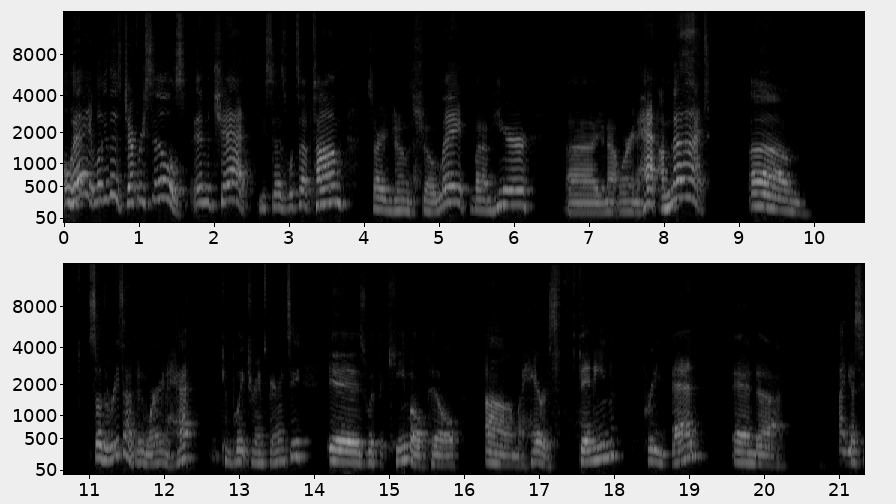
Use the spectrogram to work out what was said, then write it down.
oh hey, look at this. Jeffrey Sills in the chat. He says, "What's up, Tom? Sorry to join the show late, but I'm here. Uh, you're not wearing a hat. I'm not. Um, so the reason I've been wearing a hat, complete transparency, is with the chemo pill. Um, my hair is thinning pretty bad, and uh, I guess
